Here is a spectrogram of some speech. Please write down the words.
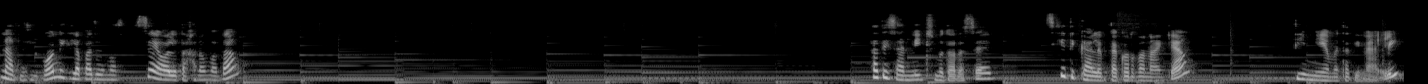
Να τις λοιπόν οι χλαπάτες μας σε όλα τα χρώματα. Θα τις ανοίξουμε τώρα σε σχετικά λεπτά κορδονάκια τη μία μετά την άλλη.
